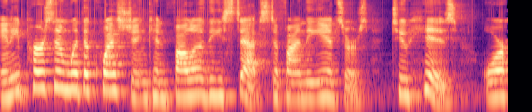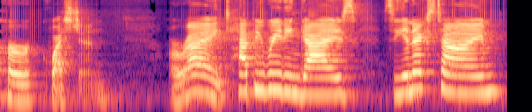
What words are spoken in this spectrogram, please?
Any person with a question can follow these steps to find the answers to his or her question. All right, happy reading, guys. See you next time.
